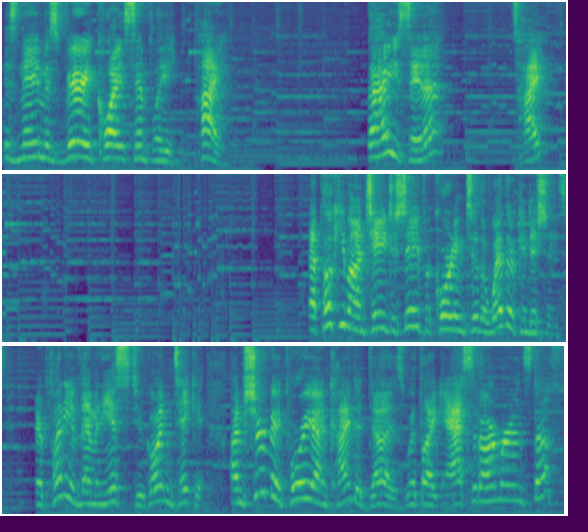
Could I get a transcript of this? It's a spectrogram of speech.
his name is very quite simply Hi that how you say that? Type? That Pokemon changes shape according to the weather conditions. There are plenty of them in the Institute. Go ahead and take it. I'm sure Vaporeon kind of does, with like acid armor and stuff.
